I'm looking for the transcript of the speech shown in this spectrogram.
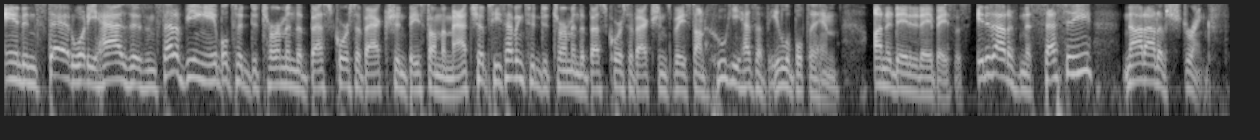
And instead, what he has is instead of being able to determine the best course of action based on the matchups, he's having to determine the best course of actions based on who he has available to him on a day to day basis. It is out of necessity, not out of strength.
